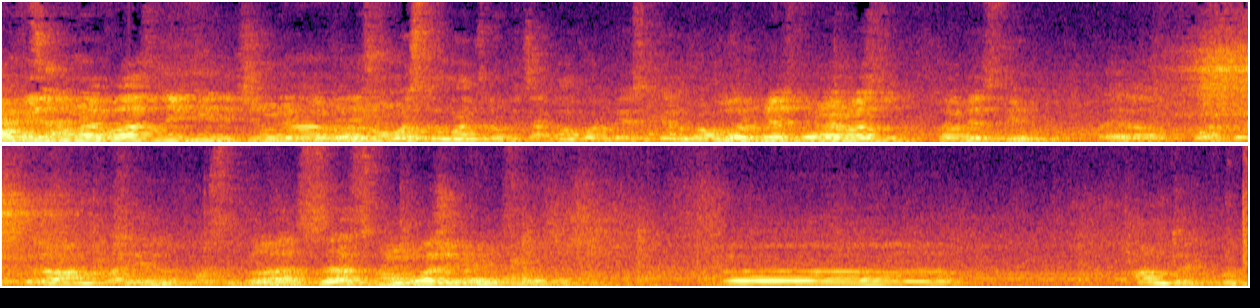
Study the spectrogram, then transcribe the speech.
convins dumneavoastră e bine, ce nu ne Nu convine frumos să nu mă întrerupiți, acum vorbesc. Eu, nu v-am Vorbesc dumneavoastră, aveți timp. Păi, poate, de la anul poate nu pot să vă Lăsați mă mare Uh, Anul trecut,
